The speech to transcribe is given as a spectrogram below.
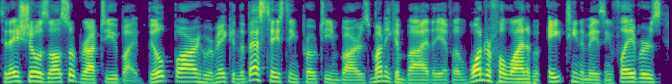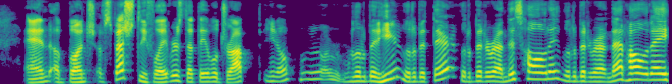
Today's show is also brought to you by Built Bar, who are making the best tasting protein bars money can buy. They have a wonderful lineup of 18 amazing flavors and a bunch of specialty flavors that they will drop, you know, a little bit here, a little bit there, a little bit around this holiday, a little bit around that holiday.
